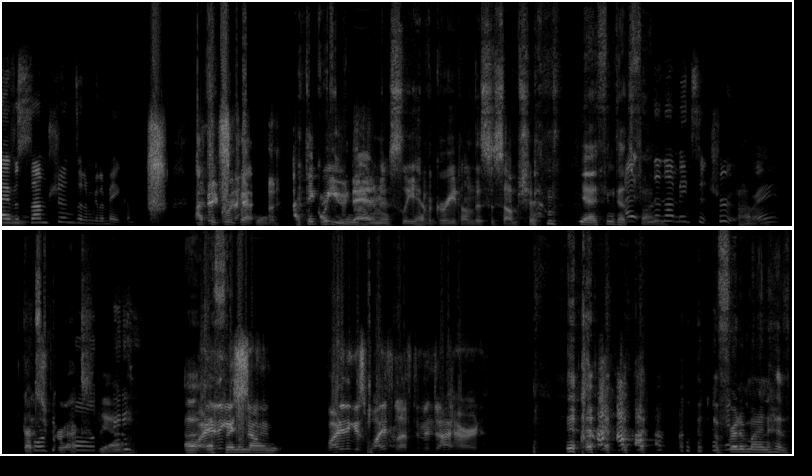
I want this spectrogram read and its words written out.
I have Um, assumptions and I'm gonna make them. I think we're Exactly. gonna, I think I we think- unanimously have agreed on this assumption. Yeah, I think that's I, fine. then that makes it true, Um, right? That's Four correct. people Yeah. Uh, Why do a you think friend he's of so- mine. Why do you think his wife left him in Die Hard? A friend of mine has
